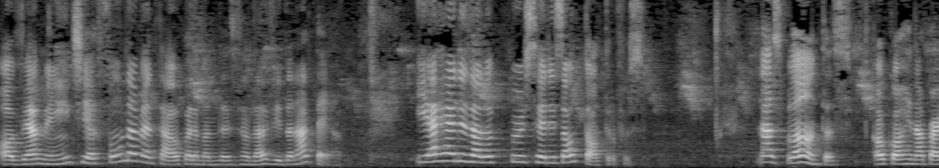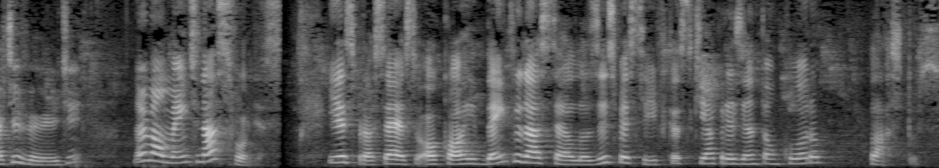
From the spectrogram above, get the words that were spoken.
Obviamente, é fundamental para a manutenção da vida na Terra e é realizada por seres autótrofos. Nas plantas, ocorre na parte verde, normalmente nas folhas. E esse processo ocorre dentro das células específicas que apresentam cloroplastos.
